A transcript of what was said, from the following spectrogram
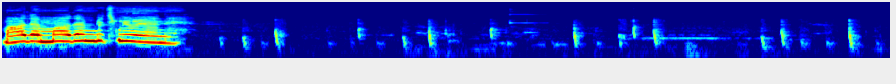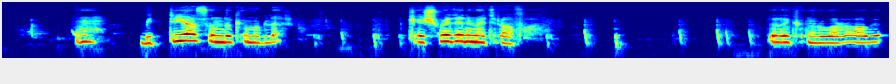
Maden maden bitmiyor yani. Bitti ya sonunda kömürler. Keşfedelim etrafı. Burada da kömür var abi.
